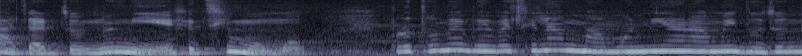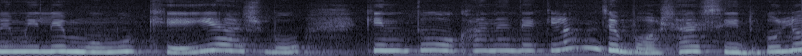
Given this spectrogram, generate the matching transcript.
রাজার জন্য নিয়ে এসেছি মোমো। প্রথমে ভেবেছিলাম মামনি আর আমি দুজনে মিলে মোমো খেয়েই আসব, কিন্তু ওখানে দেখলাম যে বসার সিটগুলো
